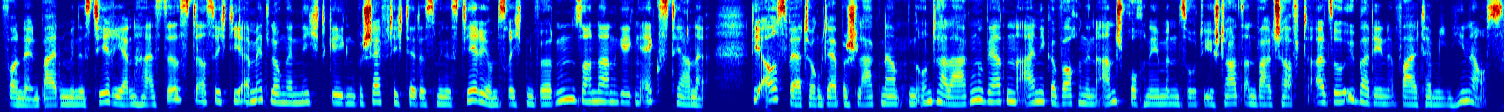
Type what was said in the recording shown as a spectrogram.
Von den beiden Ministerien heißt es, dass sich die Ermittlungen nicht gegen Beschäftigte des Ministeriums richten würden, sondern gegen Externe. Die Auswertung der beschlagnahmten Unterlagen werden einige Wochen in Anspruch nehmen, so die Staatsanwaltschaft also über den Wahltermin hinaus.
